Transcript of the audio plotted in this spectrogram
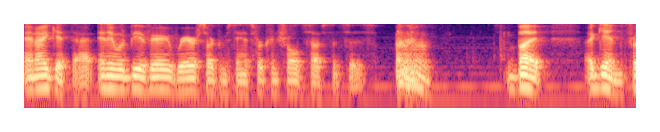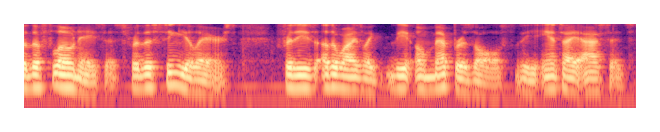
and I get that, and it would be a very rare circumstance for controlled substances, but Again, for the Flonases, for the Singulairs, for these otherwise like the omeprazoles, the antacids,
